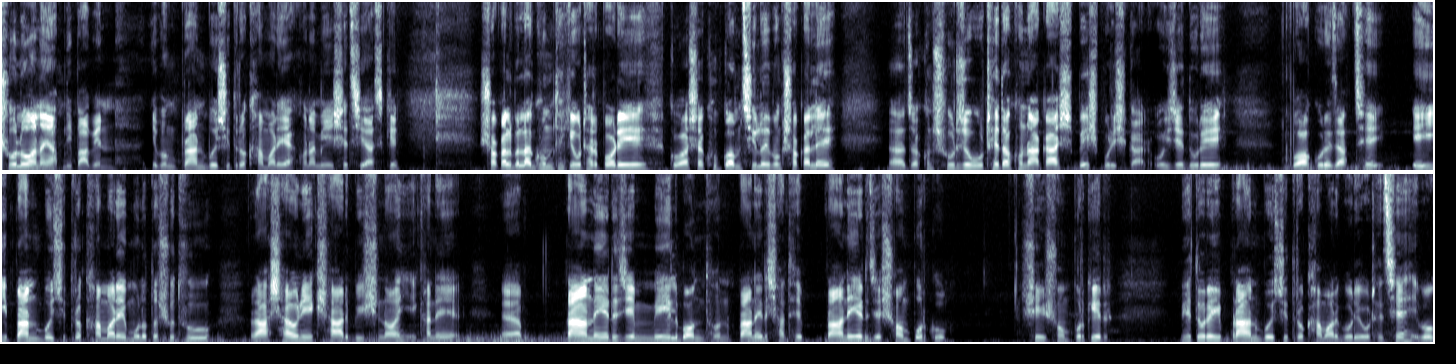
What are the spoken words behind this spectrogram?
ষোলো আনায় আপনি পাবেন এবং প্রাণ বৈচিত্র্য খামারে এখন আমি এসেছি আজকে। সকালবেলা ঘুম থেকে ওঠার পরে কুয়াশা খুব কম ছিল এবং সকালে যখন সূর্য ওঠে তখন আকাশ বেশ পরিষ্কার। ওই যে দূরে ব করে যাচ্ছে এই প্রাণ বৈচিত্র্য খামারে মূলত শুধু রাসায়নিক সার বিষ নয়, এখানে প্রাণের যে মেলবন্ধন, প্রাণের সাথে প্রাণের যে সম্পর্ক, সেই সম্পর্কের ভেতরেই প্রাণ বৈচিত্র্য খামার গড়ে উঠেছে এবং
